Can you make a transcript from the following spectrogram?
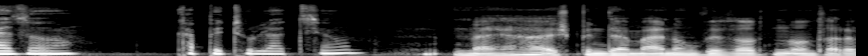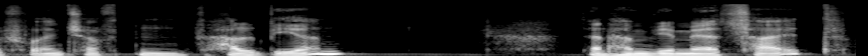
Also Kapitulation? Naja, ich bin der Meinung, wir sollten unsere Freundschaften halbieren. Dann haben wir mehr Zeit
